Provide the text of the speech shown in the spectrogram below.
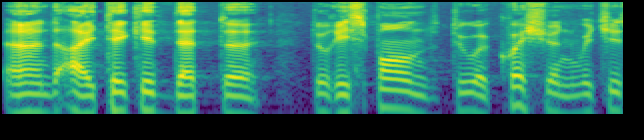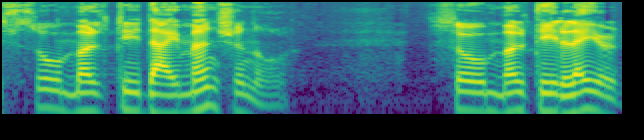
and I take it that uh, to respond to a question which is so multidimensional, so multi-layered,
